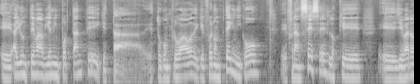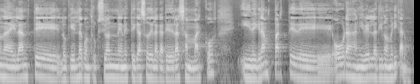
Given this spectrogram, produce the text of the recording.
Eh, hay un tema bien importante y que está esto comprobado de que fueron técnicos eh, franceses los que eh, llevaron adelante lo que es la construcción, en este caso, de la Catedral San Marcos y de gran parte de obras a nivel latinoamericano.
